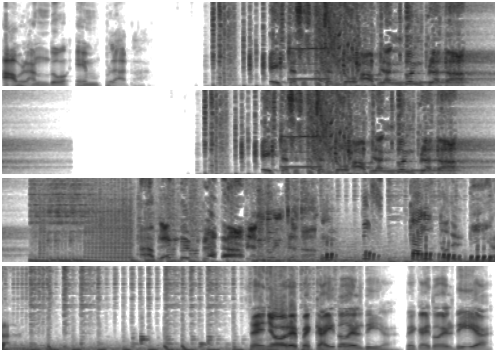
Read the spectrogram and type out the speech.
Hablando en Plata. Estás escuchando Hablando en Plata. Estás escuchando Hablando en Plata. Hablando en Plata. Hablando en Plata. pescadito del día. Señores, pescadito del día. Pescadito del día.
